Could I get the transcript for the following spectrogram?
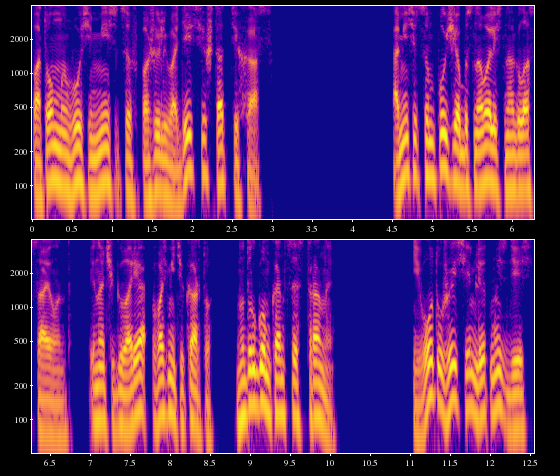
Потом мы восемь месяцев пожили в Одессе, штат Техас. А месяцем позже обосновались на Гласс-Айленд, иначе говоря, возьмите карту, на другом конце страны. И вот уже семь лет мы здесь.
